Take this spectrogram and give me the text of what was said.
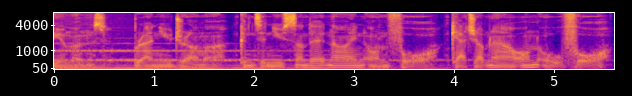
Humans. Brand new drama. Continues Sunday at 9 on 4. Catch up now on all 4.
